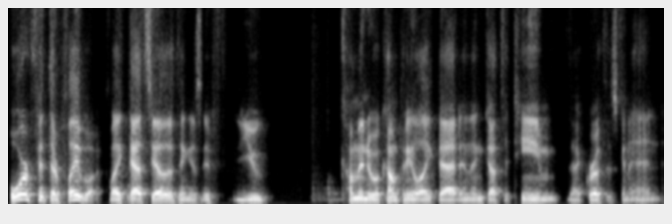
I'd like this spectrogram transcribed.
Or fit their playbook. Like that's the other thing is if you come into a company like that and then gut the team, that growth is going to end.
